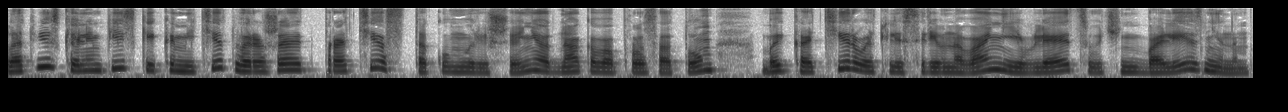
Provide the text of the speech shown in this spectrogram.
Латвийский олимпийский комитет выражает протест такому решению, однако вопрос о том, бойкотировать ли соревнования, является очень болезненным.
